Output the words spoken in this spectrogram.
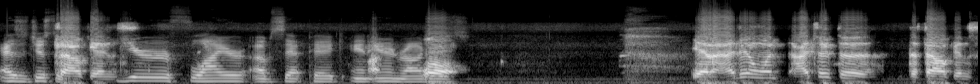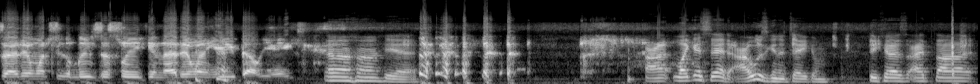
as just a Falcons. pure flyer upset pick and Aaron Rodgers. well, Yeah, I didn't want. I took the Falcons. I didn't want you to lose this week, and I didn't want to hear you bellyache. Uh-huh, yeah. I, like I said, I was going to take them because I thought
